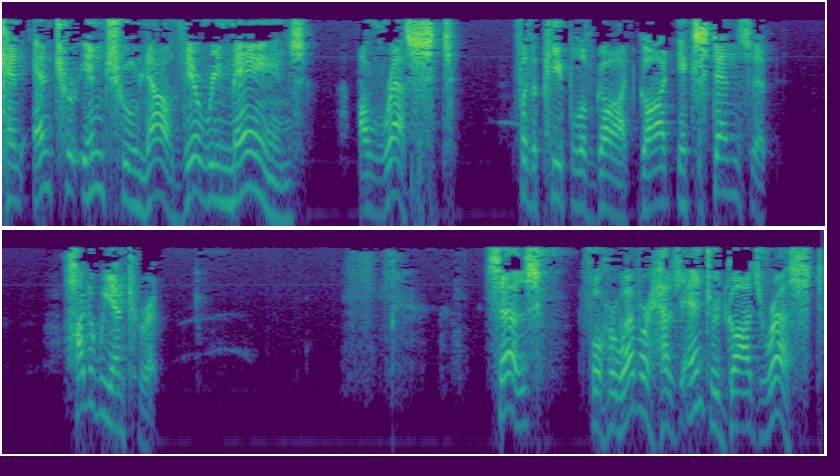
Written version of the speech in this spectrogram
can enter into now. There remains a rest for the people of God. God extends it. How do we enter it? it says, for whoever has entered God's rest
